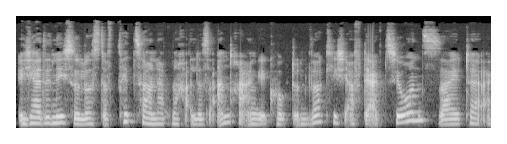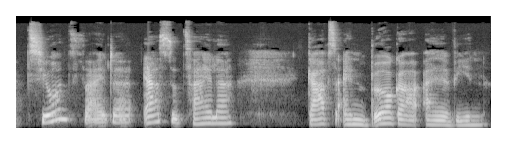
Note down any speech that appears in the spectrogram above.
ich hatte nicht so Lust auf Pizza und habe noch alles andere angeguckt. Und wirklich auf der Aktionsseite, Aktionsseite, erste Zeile, gab es einen Burger Alvin.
